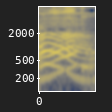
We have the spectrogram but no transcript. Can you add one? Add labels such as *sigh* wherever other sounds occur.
Ah.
